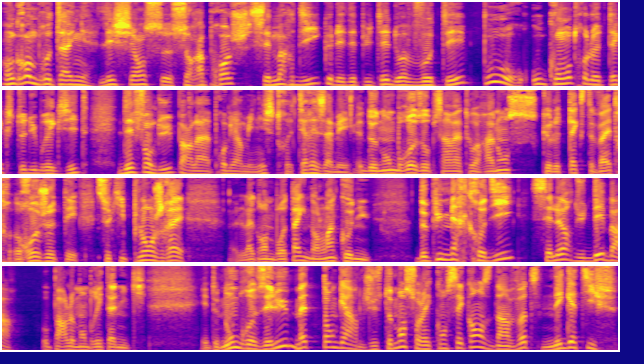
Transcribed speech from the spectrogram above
En Grande-Bretagne, l'échéance se rapproche. C'est mardi que les députés doivent voter pour ou contre le texte du Brexit défendu par la première ministre Theresa May. De nombreux observatoires annoncent que le texte va être rejeté, ce qui plongerait la Grande-Bretagne dans l'inconnu. Depuis mercredi, c'est l'heure du débat au Parlement britannique. Et de nombreux élus mettent en garde justement sur les conséquences d'un vote négatif.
